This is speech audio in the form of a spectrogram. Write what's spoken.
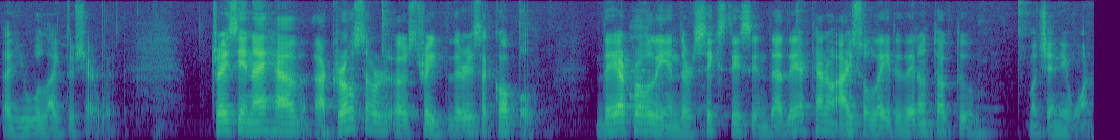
that you would like to share with. Tracy and I have across our, our street, there is a couple. They are probably in their 60s and that they are kind of isolated. They don't talk to much anyone.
